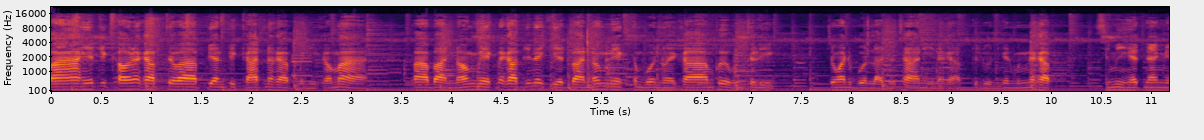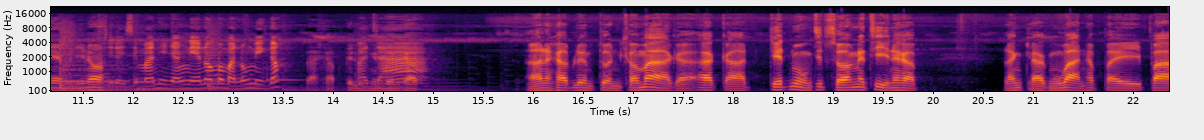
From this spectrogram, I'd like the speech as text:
ป่าเฮ็ดที่เขานะครับแต่ว่าเปลี่ยนพิกัดนะครับวันนี้เขามาป่าบ้านน้องเมฆนะครับอยู่ในเขตบ้านน้องเมฆตำบลหอยคามอำเภอบุญทลีกจังหวัดอุบลราชธานีนะครับไปลุ้นกันมึงนะครับ สิมีเฮ็ดหยังแหน่มื้อนี้เนาะสิได้สิมันเฮ็ดหยังแหน่เนาะมาบ้านน้องมิกเนาะนะครับไปลุ้มานกันจ้าเบิ่งครับอ่านะครับ เริ่มต้นเข้ามากับอากาศ7โมง12นาทีนะครับ หลังจากหมู่บ้านครับไปป่า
